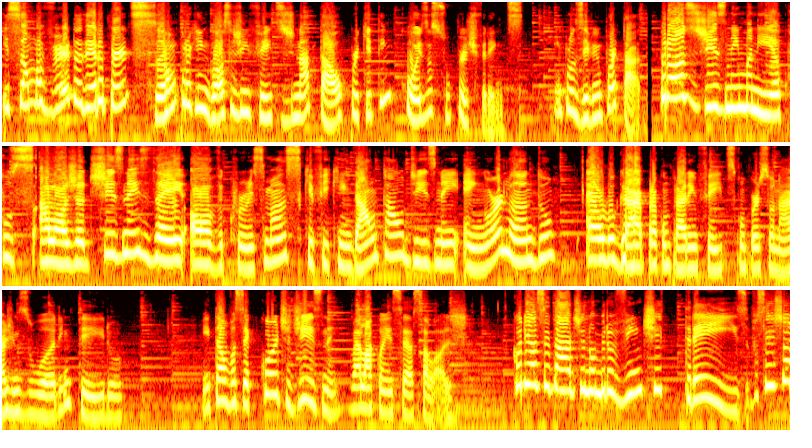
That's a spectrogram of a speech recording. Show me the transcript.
e são uma verdadeira perdição para quem gosta de enfeites de Natal, porque tem coisas super diferentes, inclusive importadas. Para os Disney maníacos, a loja Disney's Day of Christmas, que fica em Downtown Disney em Orlando, é o lugar para comprar enfeites com personagens o ano inteiro. Então você curte Disney? Vai lá conhecer essa loja. Curiosidade número 23. Vocês já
